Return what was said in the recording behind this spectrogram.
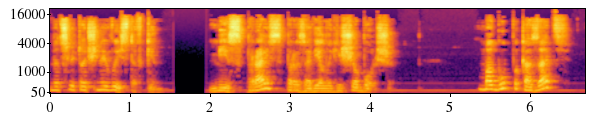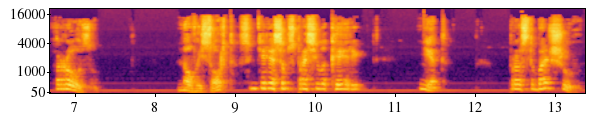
на цветочной выставке?» Мисс Прайс порозовела еще больше. «Могу показать розу». «Новый сорт?» — с интересом спросила Кэрри. «Нет, просто большую».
